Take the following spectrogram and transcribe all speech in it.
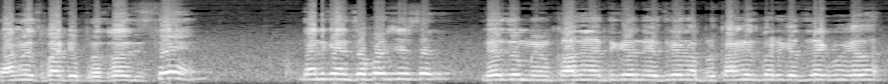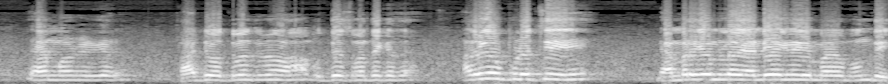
కాంగ్రెస్ పార్టీ ప్రతిపాదిస్తే దానికి ఆయన సపోర్ట్ చేశారు. లేదు మేము కాదని వ్యతిరేకం వ్యతిరేకం అప్పుడు కాంగ్రెస్ పార్టీకి వ్యతిరేకమే కదా జగన్మోహన్ రెడ్డి గారు. పార్టీ ఉద్యమించడం ఉద్దేశం అంతే కదా. అలాగే ఇప్పుడు వచ్చి నెంబర్ గేమ్లో ఎన్డీఏ ఉంది.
